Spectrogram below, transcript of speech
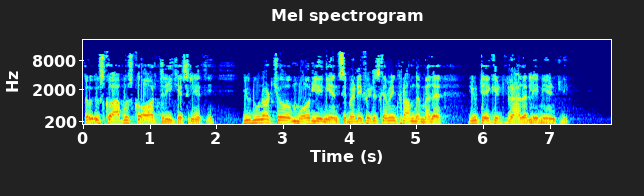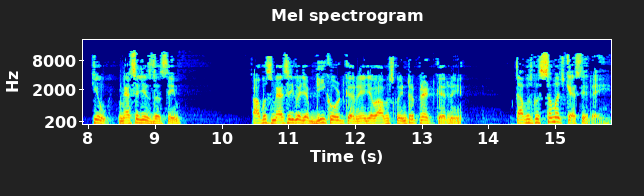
تو اس اس کو کو آپ اور طریقے سے لیتے ہیں you do not show more leniency but if it is coming from the mother you take it rather same آپ اس میسج کو جب ڈی کوڈ کر رہے ہیں جب آپ اس کو انٹرپریٹ کر رہے ہیں تو آپ اس کو سمجھ کیسے رہے ہیں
